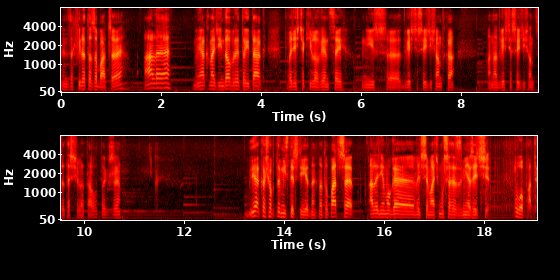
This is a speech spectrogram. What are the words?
więc za chwilę to zobaczę. Ale jak na dzień dobry, to i tak 20 kg więcej niż e, 260, a na 260 też się latało, także jakoś optymistycznie jednak na to patrzę, ale nie mogę wytrzymać. Muszę zmierzyć łopatę.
